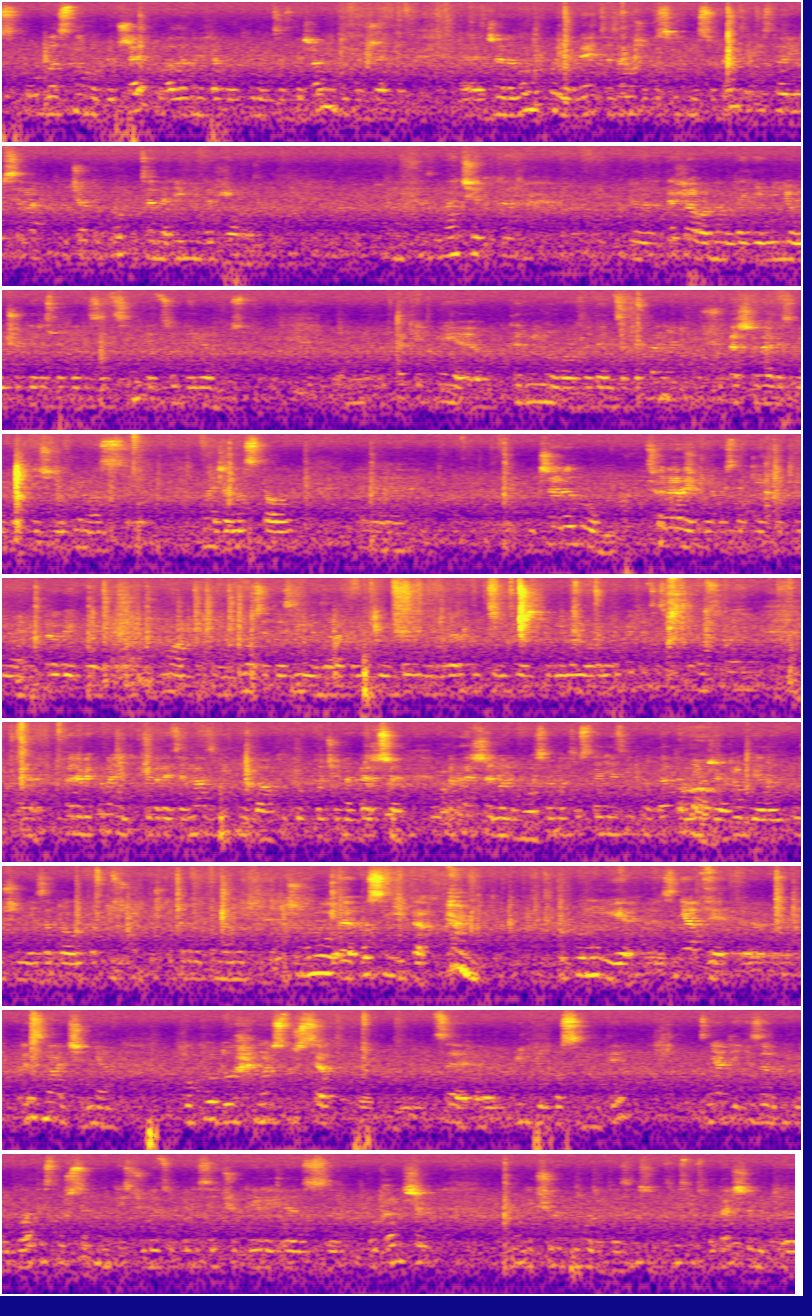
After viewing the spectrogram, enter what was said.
з обласного бюджету, але вони так отримуються з державного бюджету. Е, Джерелом якої є залишок освітньої субвенції, який створився на початок року, це на рівні держави. Значить, е, держава нам дає мільйон 457 590. Е, Так як ми терміново розглядаємо це питання, тому що 1 вересня практично у нас майже настало джерелом джерел якихось таких, які ми привикли е, вносити зміни за рахунки зміни, за рахунки коштів, ми не можемо робити це співфінансування. Е, Перевиконання тільки береться на звітну дату, тобто чи на перше, на перше 08 у нас остання звітна дата, ми вже робили уточнення і забрали фактично кошти перевиконання. Тому е, освіта пропонує е, зняти призначення по коду 060 е, це е, відділ освіти, зняти із заробітної плати 161 954 е, з подальшим, ну, якщо ви говорите, звісно, з подальшим е,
